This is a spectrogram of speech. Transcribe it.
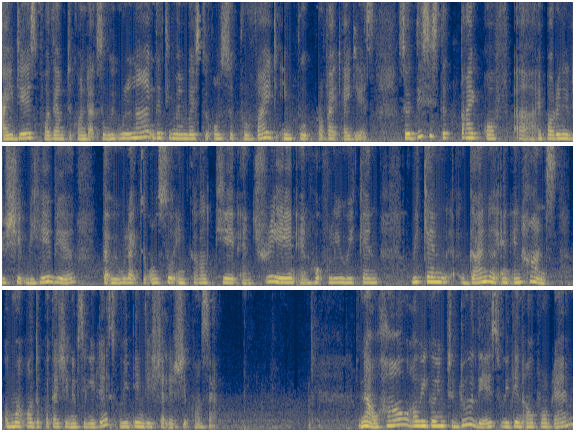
ideas for them to conduct. So we would like the team members to also provide input, provide ideas. So this is the type of uh, empowering leadership behavior that we would like to also inculcate and train and hopefully we can we can garner and enhance among all the potential university leaders within this shared leadership concept. Now, how are we going to do this within our program?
